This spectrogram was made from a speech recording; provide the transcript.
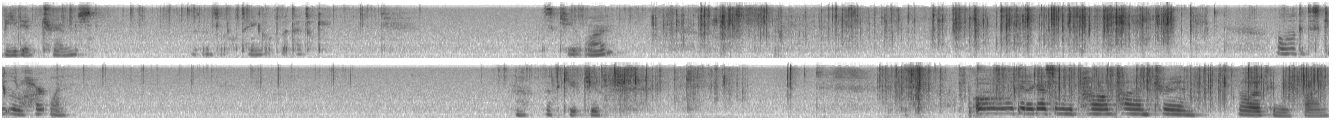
beaded trims. This one's a little tangled but that's okay. This cute one. Oh, look at this cute little heart one. That's cute too. Oh, look at I got some of the pom-pom trim. Oh, that's to be fun.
